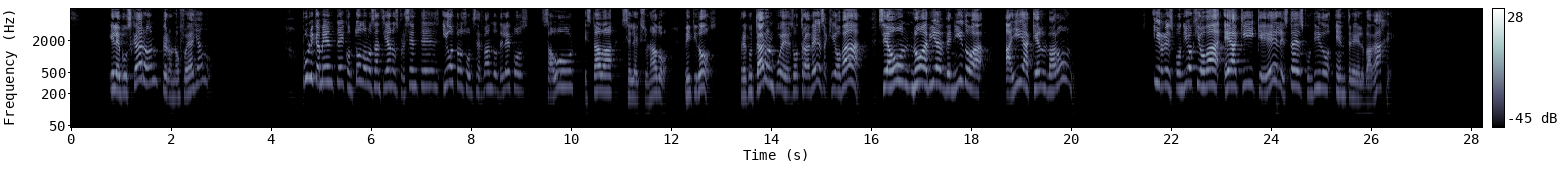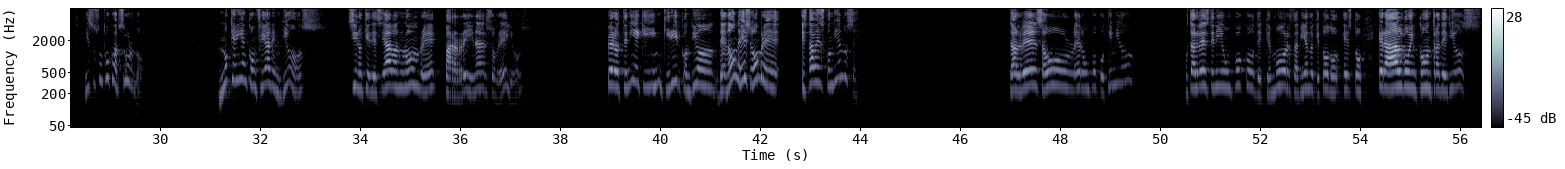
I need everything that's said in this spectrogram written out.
y le buscaron, pero no fue hallado. Públicamente, con todos los ancianos presentes y otros observando de lejos, Saúl estaba seleccionado. 22. Preguntaron pues otra vez a Jehová si aún no había venido a, ahí aquel varón. Y respondió Jehová, he aquí que él está escondido entre el bagaje. Y eso es un poco absurdo. No querían confiar en Dios, sino que deseaban un hombre para reinar sobre ellos. Pero tenía que inquirir con Dios de dónde ese hombre estaba escondiéndose. Tal vez Saúl era un poco tímido, o tal vez tenía un poco de temor sabiendo que todo esto era algo en contra de Dios.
